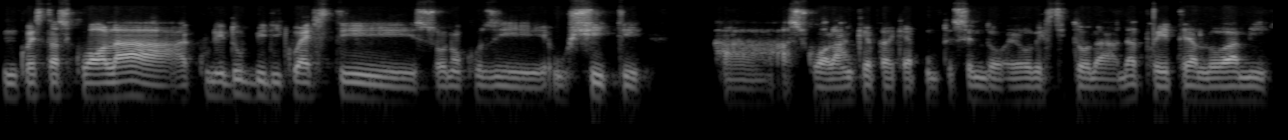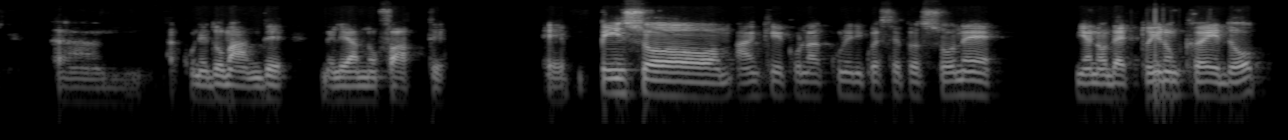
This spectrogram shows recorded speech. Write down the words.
in questa scuola alcuni dubbi di questi sono così usciti a, a scuola, anche perché appunto essendo ero vestito da, da prete, allora mi, um, alcune domande me le hanno fatte. E penso anche con alcune di queste persone mi hanno detto io non credo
